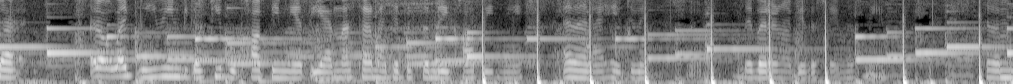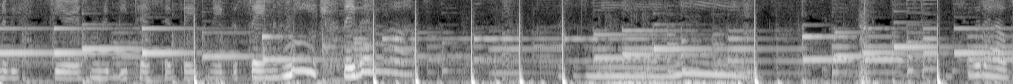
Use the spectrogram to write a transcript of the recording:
But I don't like leaving because people copy me at the end. Last time I did this, somebody copied me, and then I hate doing this. So they better not be the same as me. Because I'm gonna be furious. I'm gonna be pissed if they make the same as me. They better not. This is me. Let's see what I have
